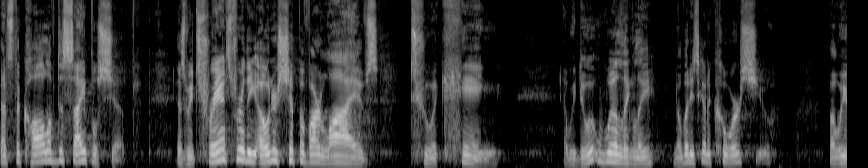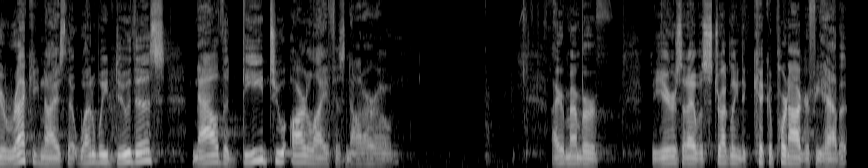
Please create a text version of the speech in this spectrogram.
That's the call of discipleship. As we transfer the ownership of our lives to a king, and we do it willingly, nobody's going to coerce you. But we recognize that when we do this, now the deed to our life is not our own. I remember the years that I was struggling to kick a pornography habit.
